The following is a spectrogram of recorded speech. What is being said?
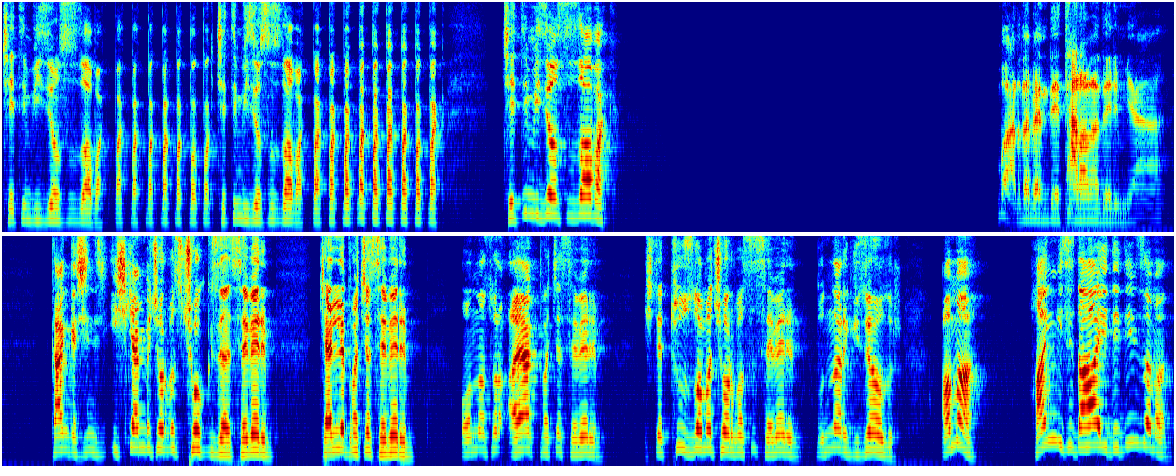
Çetin vizyonsuzluğa bak. Bak bak bak bak bak bak bak. Çetin vizyonsuzluğa bak. Bak bak bak bak bak bak bak bak bak. Çetin vizyonsuzluğa bak. Bu arada ben de tarhana derim ya. Kanka şimdi işkembe çorbası çok güzel severim. Kelle paça severim. Ondan sonra ayak paça severim. İşte tuzlama çorbası severim. Bunlar güzel olur. Ama hangisi daha iyi dediğin zaman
